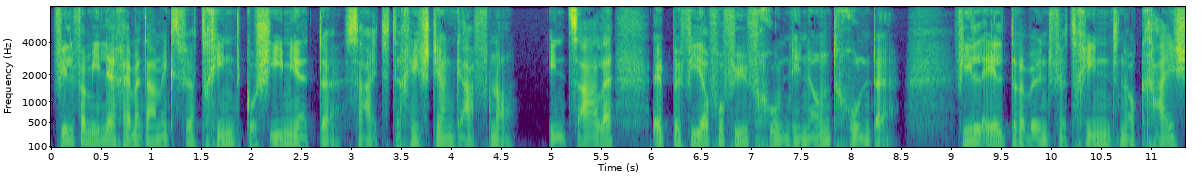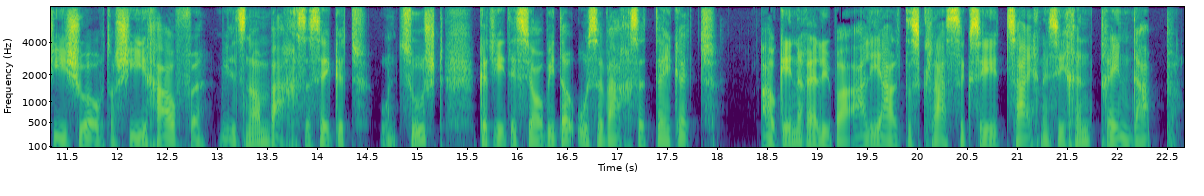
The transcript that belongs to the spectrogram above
Viele Familien kommen damals für die Kinder Ski mieten, sagt der Christian Gaffner. In Zahlen etwa vier von fünf Kundinnen und Kunden. Viele Eltern wollen für die Kinder noch keine Skischuhe oder Ski kaufen, weil sie noch am Wachsen sind und sonst geht jedes Jahr wieder rauswachsen. Auch generell über alle Altersklassen gesehen zeichnet sich ein Trend ab.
